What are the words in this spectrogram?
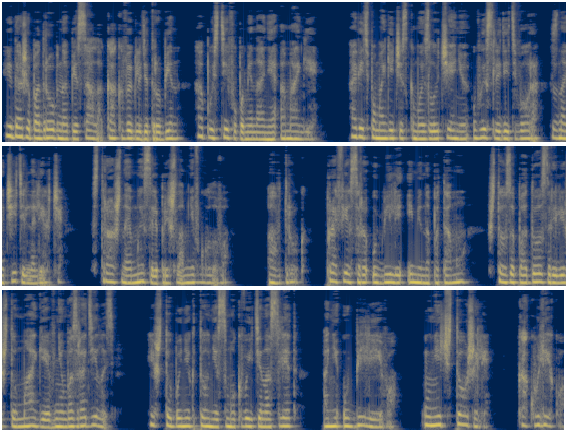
И даже подробно описала, как выглядит рубин, опустив упоминание о магии. А ведь по магическому излучению выследить вора значительно легче. Страшная мысль пришла мне в голову. А вдруг профессора убили именно потому, что заподозрили, что магия в нем возродилась, и чтобы никто не смог выйти на след, они убили его, уничтожили как улику.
